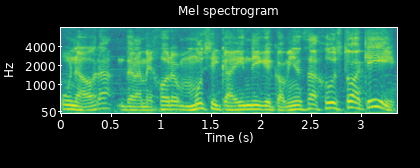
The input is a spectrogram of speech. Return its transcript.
una hora de la mejor música indie que comienza justo aquí.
